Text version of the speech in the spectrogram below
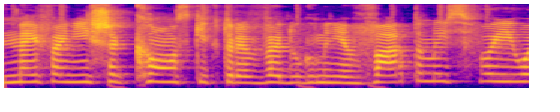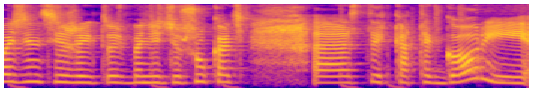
najfajniejsze kąski, które według mnie warto mieć w swojej łazience, jeżeli coś będziecie szukać e, z tych kategorii,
